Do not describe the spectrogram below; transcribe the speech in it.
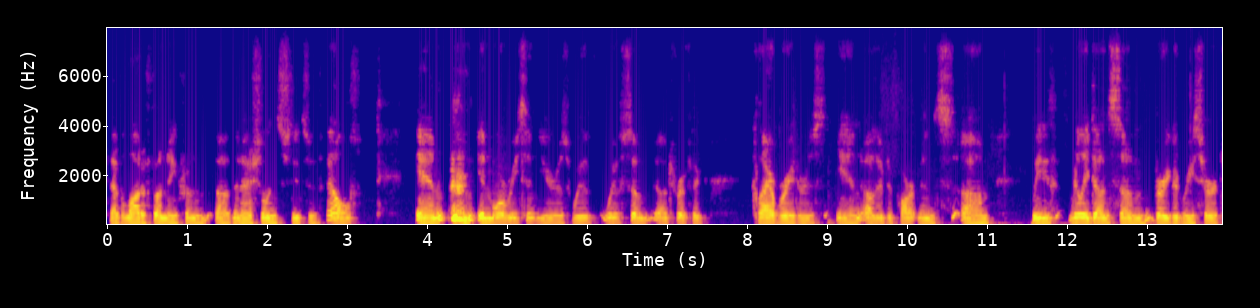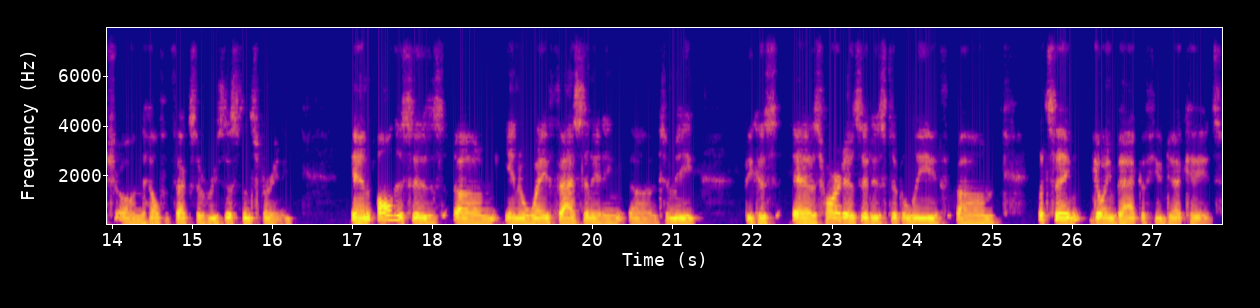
to have a lot of funding from uh, the National Institutes of Health. And in more recent years, with, with some uh, terrific collaborators in other departments, um, we've really done some very good research on the health effects of resistance training. And all this is, um, in a way, fascinating uh, to me because as hard as it is to believe, um, let's say going back a few decades,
